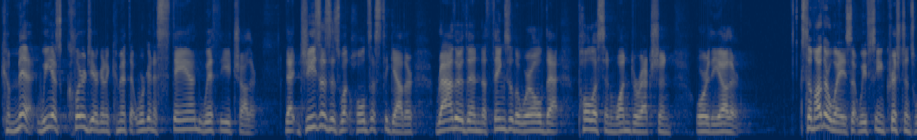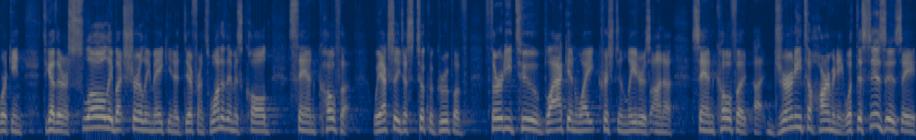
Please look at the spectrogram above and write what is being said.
commit, we as clergy are going to commit that we're going to stand with each other. That Jesus is what holds us together rather than the things of the world that pull us in one direction or the other. Some other ways that we've seen Christians working together are slowly but surely making a difference. One of them is called Sankofa. We actually just took a group of 32 black and white Christian leaders on a Sankofa uh, Journey to Harmony. What this is, is a,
